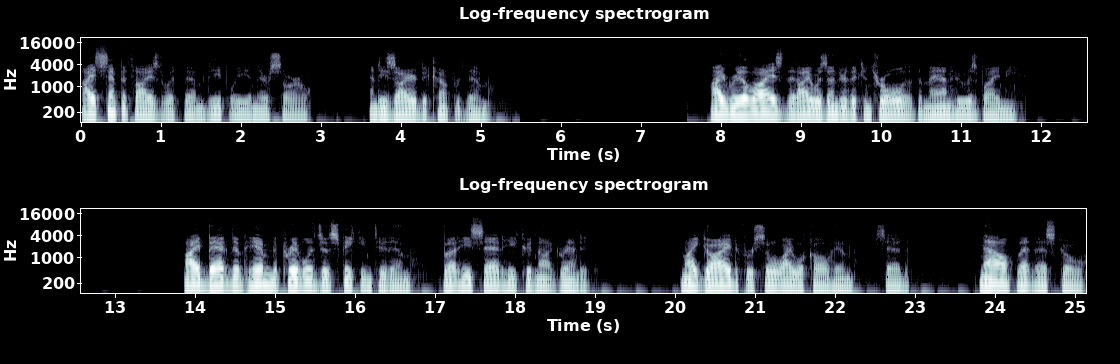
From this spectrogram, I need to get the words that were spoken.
I sympathized with them deeply in their sorrow and desired to comfort them. I realized that I was under the control of the man who was by me. I begged of him the privilege of speaking to them, but he said he could not grant it. My guide, for so I will call him, said, Now let us go.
